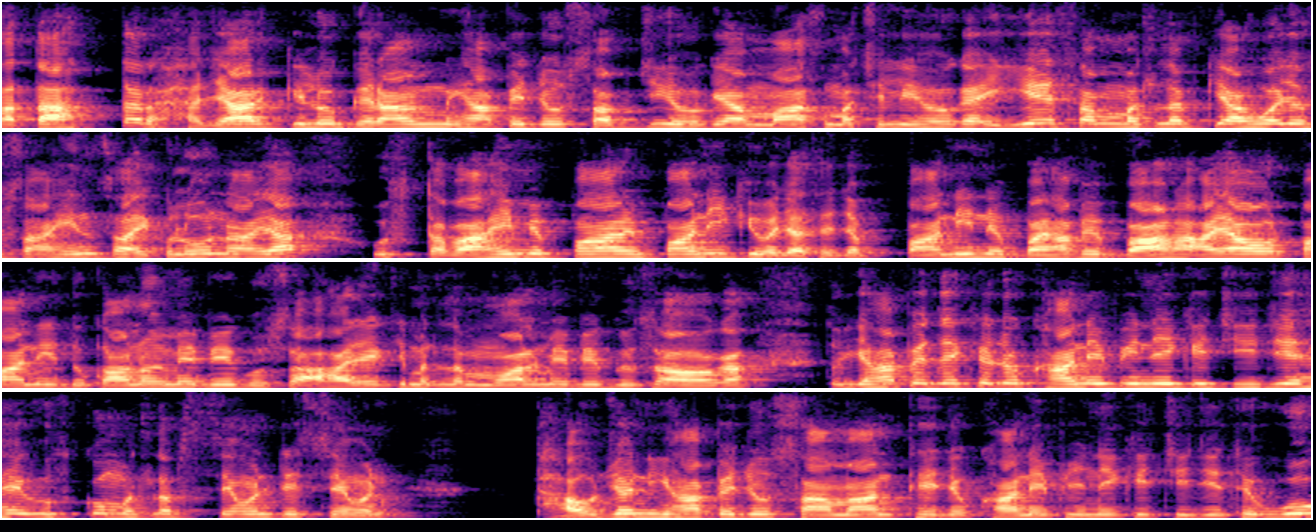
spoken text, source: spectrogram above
सतहत्तर हज़ार किलोग्राम यहाँ पे जो सब्ज़ी हो गया मांस मछली हो गया ये सब मतलब क्या हुआ? जो साहिन साइक्लोन आया उस तबाही में पा, पानी की वजह से जब पानी ने यहाँ पे बाढ़ आया और पानी दुकानों में भी घुसा हर एक मतलब मॉल में भी घुसा होगा। तो यहाँ पे देखिए जो खाने पीने की चीज़ें हैं उसको मतलब सेवन थाउज़ेंड यहाँ पे जो सामान थे, जो खाने पीने की चीज़ें थे, वो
